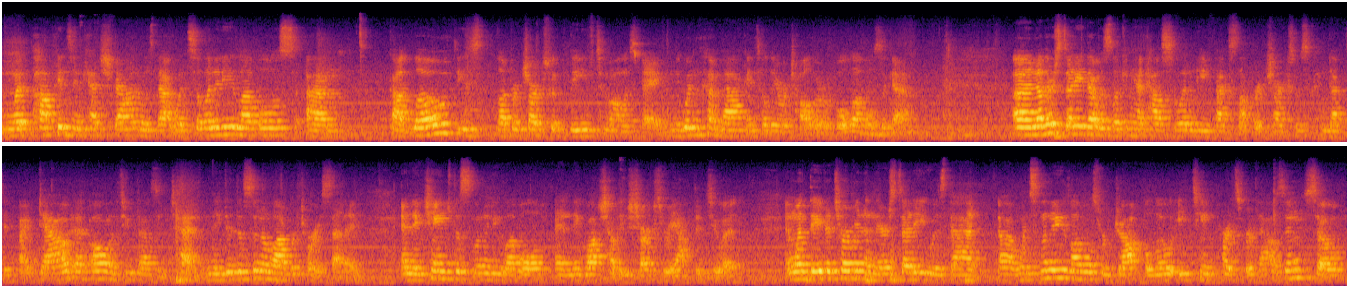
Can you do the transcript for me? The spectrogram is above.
And what Hopkins and Cech found was that when salinity levels um, got low, these leopard sharks would leave Tomales Bay, and they wouldn't come back until they were tolerable levels again. Another study that was looking at how salinity affects leopard sharks was conducted by Dowd et al. in 2010. And they did this in a laboratory setting. And they changed the salinity level and they watched how these sharks reacted to it. And what they determined in their study was that uh, when salinity levels were dropped below 18 parts per thousand, so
